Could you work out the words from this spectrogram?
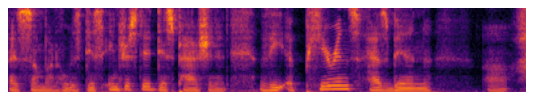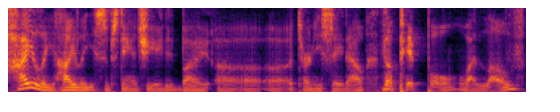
as someone who is disinterested, dispassionate. The appearance has been uh, highly, highly substantiated by uh, uh, Attorney Sadow, the pit bull, who I love.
